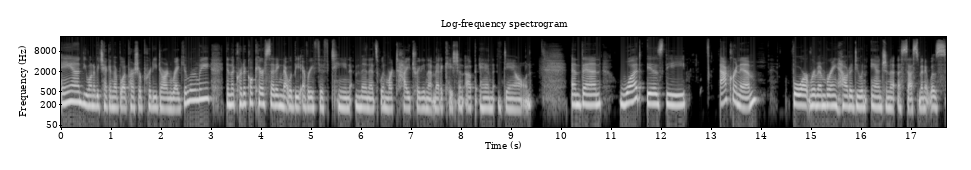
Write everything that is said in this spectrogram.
and you want to be checking their blood pressure pretty darn regularly. In the critical care setting, that would be every 15 minutes when we're titrating that medication up and down. And then, what is the acronym for remembering how to do an angina assessment? It was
